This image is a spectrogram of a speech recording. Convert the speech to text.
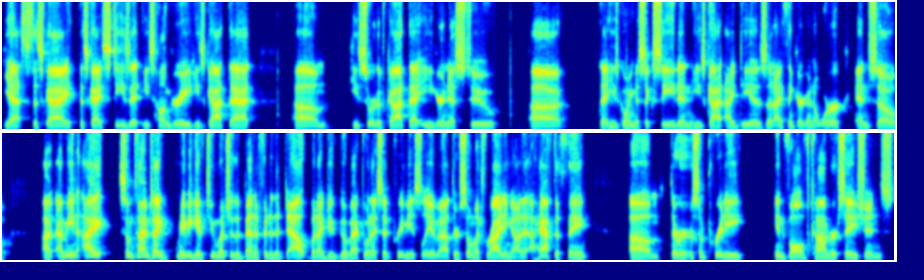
yes, this guy this guy sees it. He's hungry. He's got that. Um, he's sort of got that eagerness to uh, that he's going to succeed and he's got ideas that I think are going to work. And so I, I mean, I sometimes I maybe give too much of the benefit of the doubt, but I do go back to what I said previously about there's so much riding on it. I have to think um, there were some pretty involved conversations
